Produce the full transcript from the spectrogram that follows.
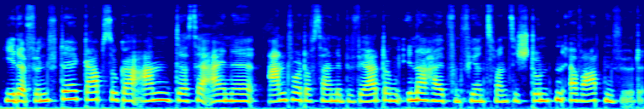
Jeder Fünfte gab sogar an, dass er eine Antwort auf seine Bewertung innerhalb von 24 Stunden erwarten würde.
